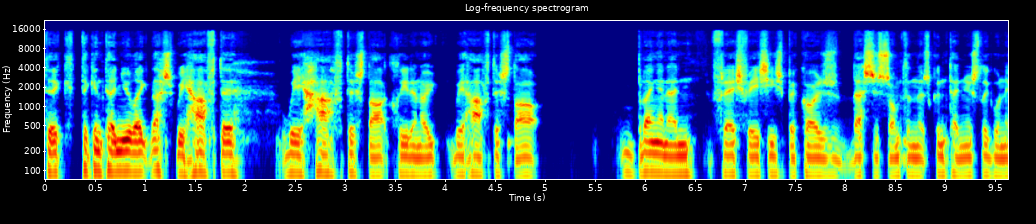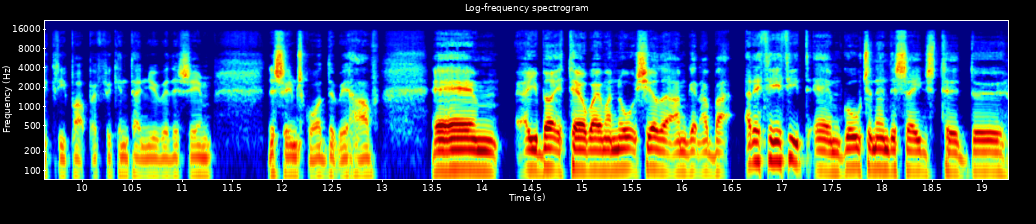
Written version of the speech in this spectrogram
to to continue like this. We have to we have to start clearing out. We have to start bringing in fresh faces because this is something that's continuously going to creep up if we continue with the same the same squad that we have. Um, are you able to tell by my notes here that I'm getting a bit irritated? Um, Goldson then decides to do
